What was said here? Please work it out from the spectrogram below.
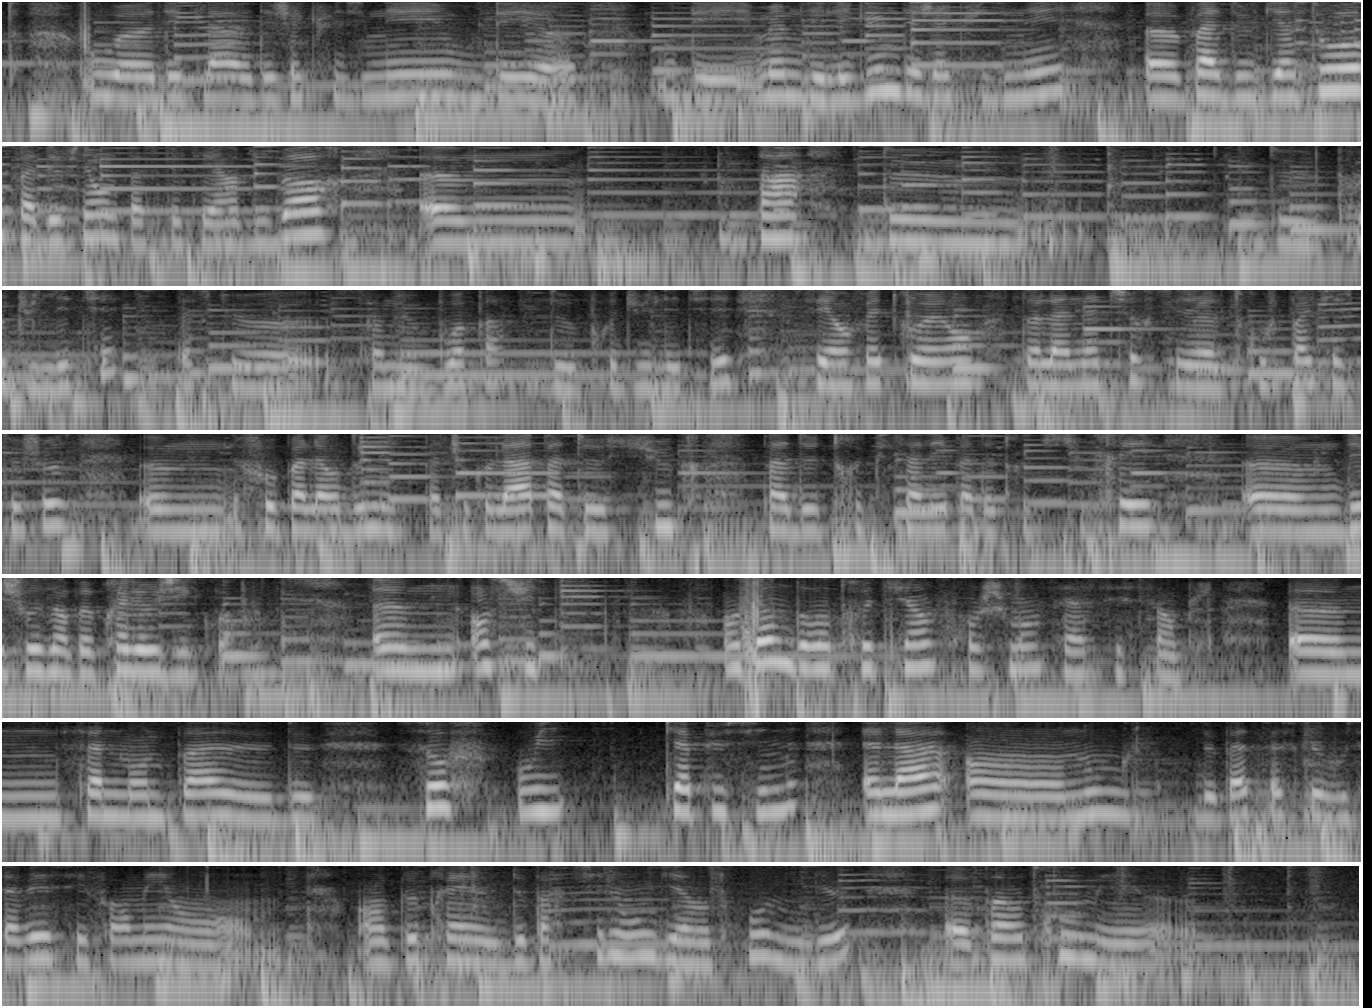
ou des plats déjà cuisinés ou des, ou des même des légumes déjà cuisinés. pas de gâteau, pas de viande parce que c'est herbivore. pas de de produits laitiers parce que ça ne boit pas de produits laitiers. C'est en fait cohérent dans la nature. Si elles trouvent pas quelque chose, euh, faut pas leur donner. Pas de chocolat, pas de sucre, pas de trucs salés, pas de trucs sucrés, euh, des choses à peu près logiques quoi. Euh, ensuite, en termes d'entretien, franchement, c'est assez simple. ça ne demande pas de. Sauf, oui, Capucine, elle a un ongle de patte parce que vous savez, c'est formé en, à peu près deux parties longues. Il y a un trou au milieu. Euh, pas un trou, mais euh,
